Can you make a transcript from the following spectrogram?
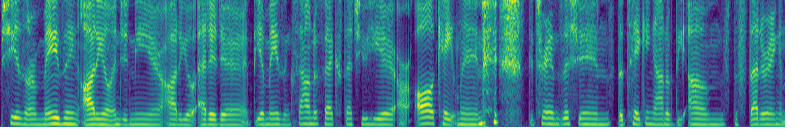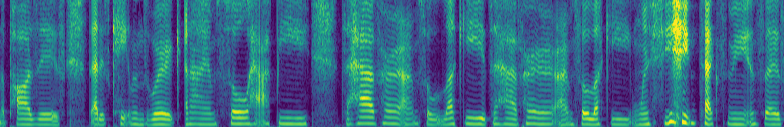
She is an amazing audio engineer, audio editor. The amazing sound effects that you hear are all Caitlin. the transitions, the taking out of the ums, the stuttering and the pauses. That is Caitlin's work, and I am so happy to have her. I'm so lucky to have her. I'm so lucky when she texts me and says,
